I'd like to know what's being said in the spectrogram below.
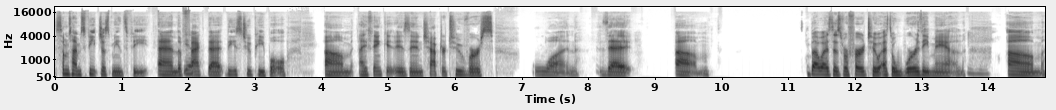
sometimes feet just means feet, and the Yeah. fact that these two people, um, I think it is in chapter two, verse one, that um, Boaz is referred to as a worthy man. Um,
